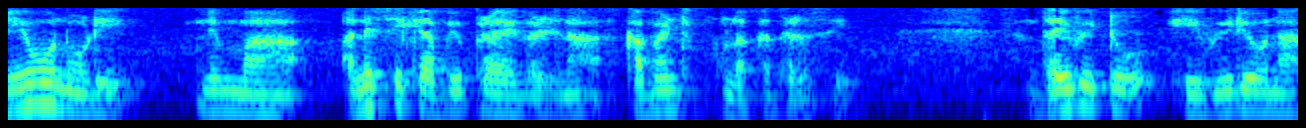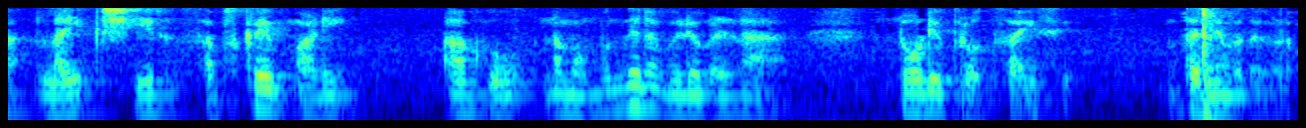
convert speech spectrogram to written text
ನೀವು ನೋಡಿ ನಿಮ್ಮ ಅನಿಸಿಕೆ ಅಭಿಪ್ರಾಯಗಳನ್ನ ಕಮೆಂಟ್ಸ್ ಮೂಲಕ ತಿಳಿಸಿ. ದಯವಿಟ್ಟು ಈ ವಿಡಿಯೋನ ಲೈಕ್ ಶೇರ್ ಸಬ್ಸ್ಕ್ರೈಬ್ ಮಾಡಿ ಹಾಗೂ ನಮ್ಮ ಮುಂದಿನ ವಿಡಿಯೋಗಳನ್ನ ನೋಡಿ ಪ್ರೋತ್ಸಾಹಿಸಿ. ಧನ್ಯವಾದಗಳು.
